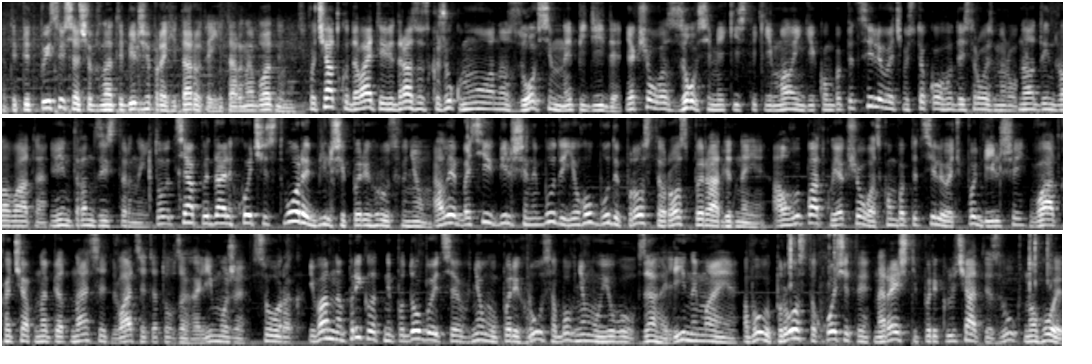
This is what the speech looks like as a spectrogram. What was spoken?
А ти підписуйся, щоб знати більше про гітару та гітарне обладнання. Спочатку давайте відразу скажу, кому вона зовсім не підійде. Якщо у вас зовсім якийсь такий маленький компопідсилювач, ось такого десь розміру на 1-2 Вт, він транзисторний, то ця педаль хоч і створить більший перегруз в ньому, але басів більше не буде, його буде просто розпирати від неї. А у випадку, якщо у вас компопідсилювач побільший, ват хоча б на 15, 20, а то взагалі може 40. І вам, наприклад, не подобається в ньому перегруз, або в ньому його взагалі немає, або ви просто хочете нарешті переключати звук ногою.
